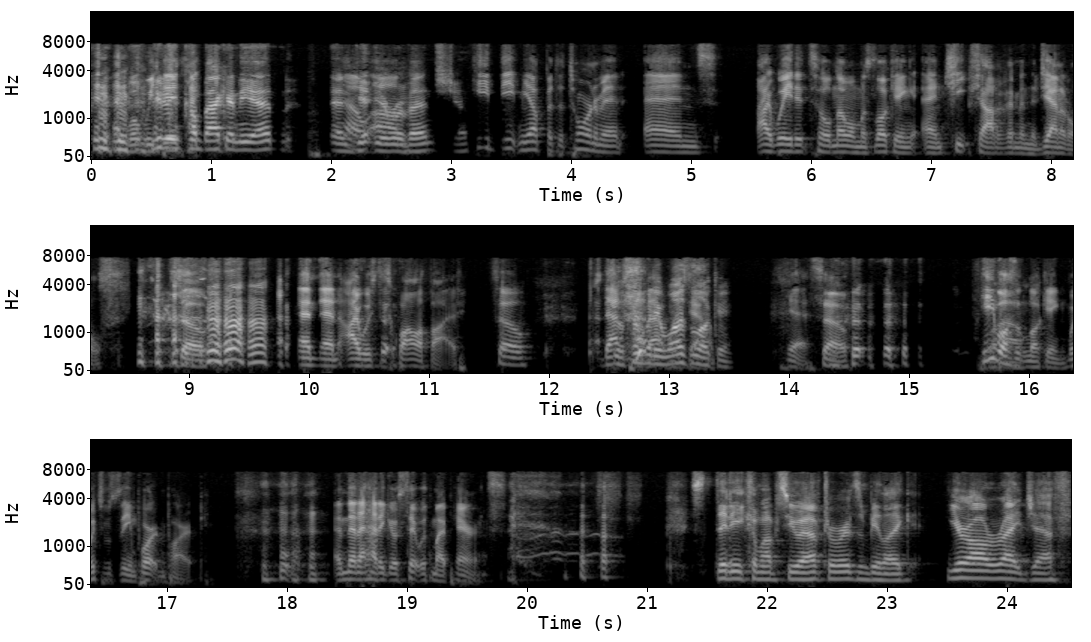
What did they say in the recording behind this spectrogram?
what we you did didn't come back in the end and no, get your um, revenge. Jeff? He beat me up at the tournament, and I waited till no one was looking and cheap shot shotted him in the genitals. So, and then I was disqualified. So that's so somebody was looking. Yeah. So he wow. wasn't looking, which was the important part. and then I had to go sit with my parents. Did he come up to you afterwards and be like, "You're all right, Jeff"?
